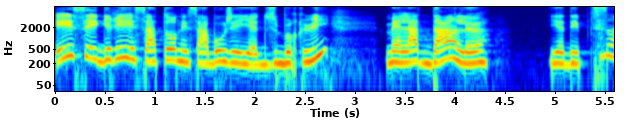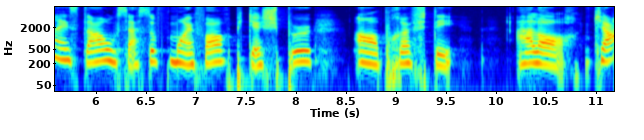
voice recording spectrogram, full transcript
et c'est gris et ça tourne et ça bouge et il y a du bruit. Mais là-dedans, là, il y a des petits instants où ça souffle moins fort puis que je peux en profiter. Alors, quand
